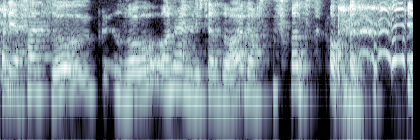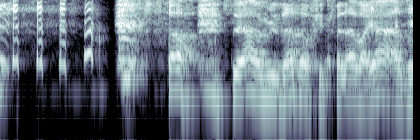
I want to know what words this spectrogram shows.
Und er fand es so, so unheimlich, dass er heute noch davon traumatisiert ist. so, sehr amüsant auf jeden Fall. Aber ja, also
